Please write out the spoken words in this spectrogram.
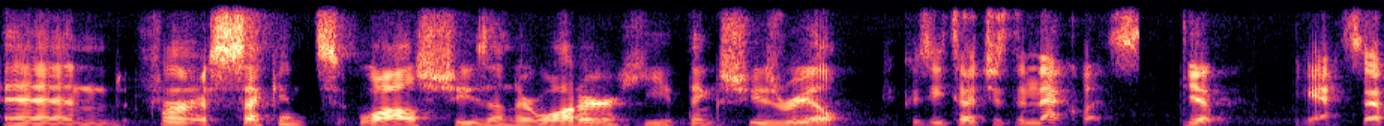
and for a second, while she's underwater, he thinks she's real. because he touches the necklace. Yep. Yeah. So,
